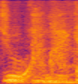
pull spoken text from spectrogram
You are my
